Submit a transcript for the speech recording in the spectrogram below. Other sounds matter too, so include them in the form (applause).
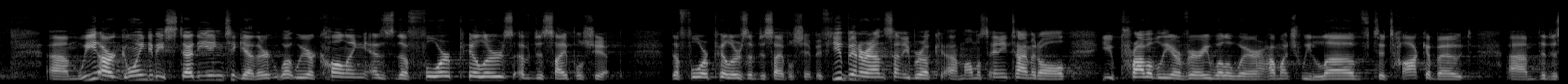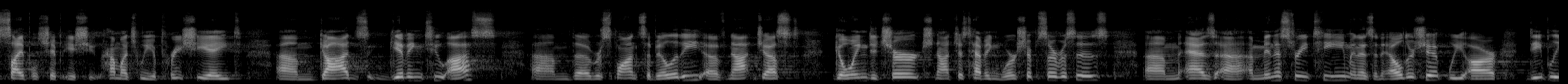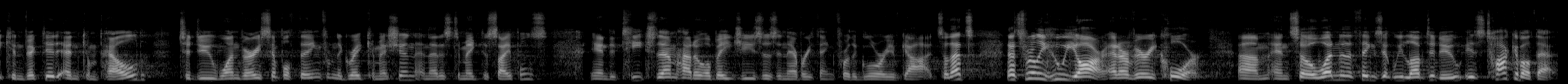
Um, we are going to be studying together what we are calling as the four pillars of discipleship. The four pillars of discipleship. If you've been around Sunnybrook um, almost any time at all, you probably are very well aware how much we love to talk about um, the discipleship issue, how much we appreciate um, God's giving to us um, the responsibility of not just going to church, not just having worship services. Um, as a, a, ministry team and as an eldership, we are deeply convicted and compelled to do one very simple thing from the Great Commission, and that is to make disciples and to teach them how to obey Jesus in everything for the glory of God. So that's, that's really who we are at our very core. Um, and so, one of the things that we love to do is talk about that.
